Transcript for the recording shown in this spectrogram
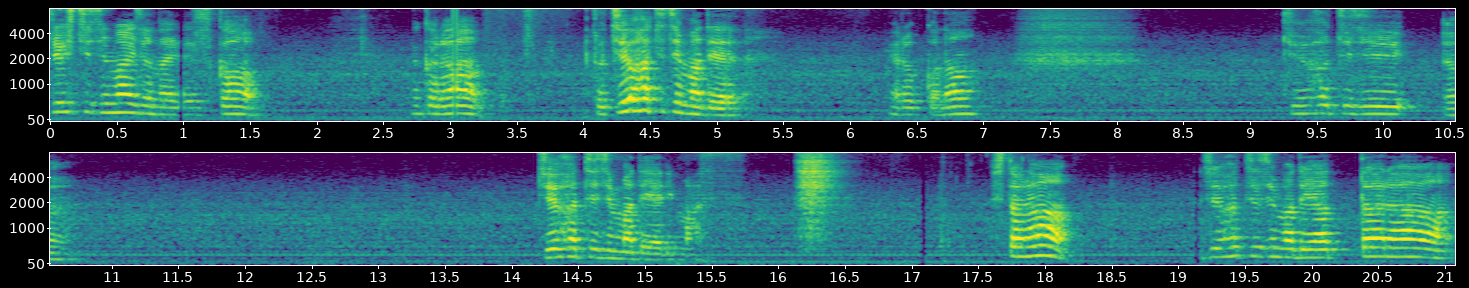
17時前じゃないですか。だから18時までやろうかな。18時うん。18時までやります。したら18時までやったら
